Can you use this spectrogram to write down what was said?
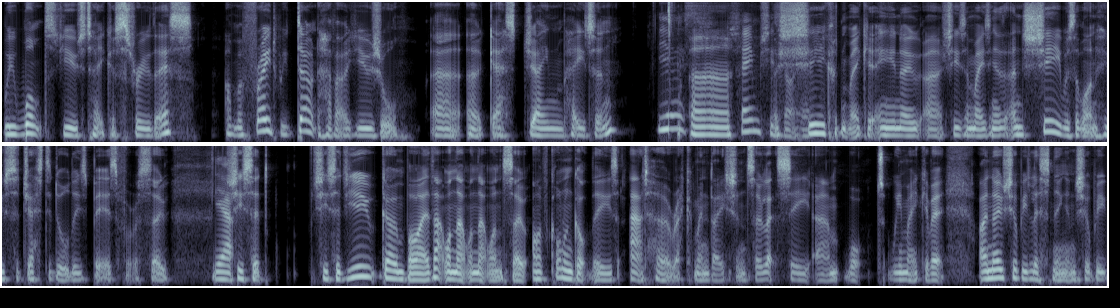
we want you to take us through this. I'm afraid we don't have our usual uh, uh, guest, Jane Peyton. yes. Uh, Shame she's not here. she couldn't make it, and you know uh, she's amazing, and she was the one who suggested all these beers for us. So Yeah. she said, she said, you go and buy that one, that one, that one. So I've gone and got these at her recommendation. So let's see um, what we make of it. I know she'll be listening and she'll be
